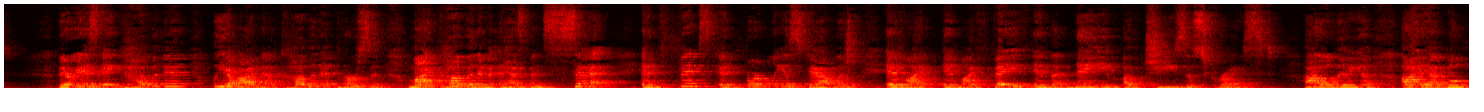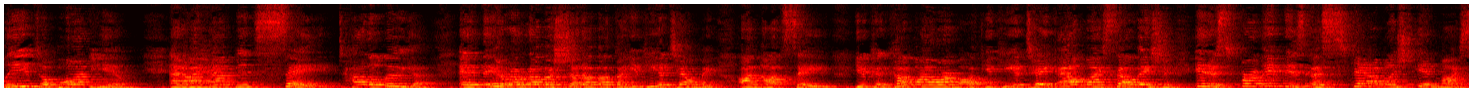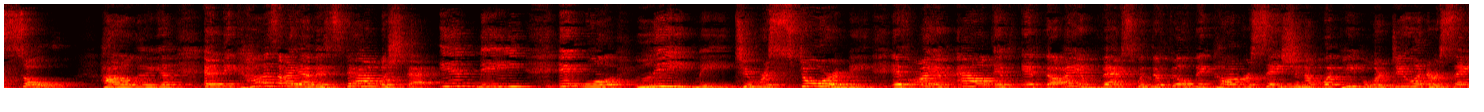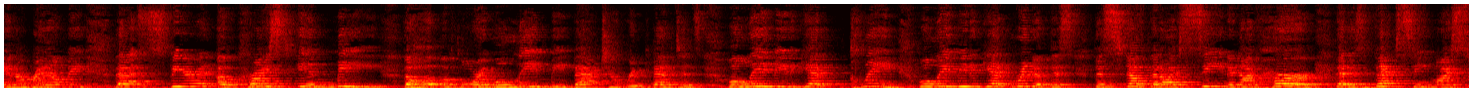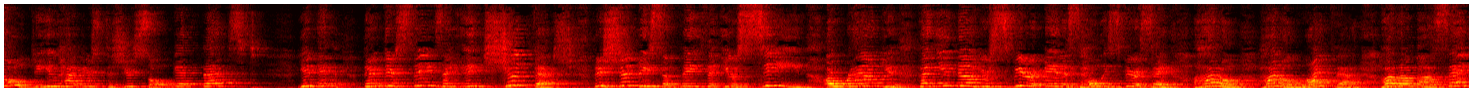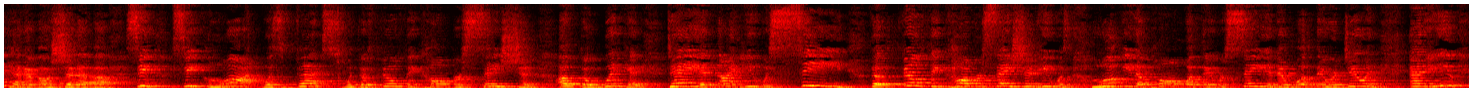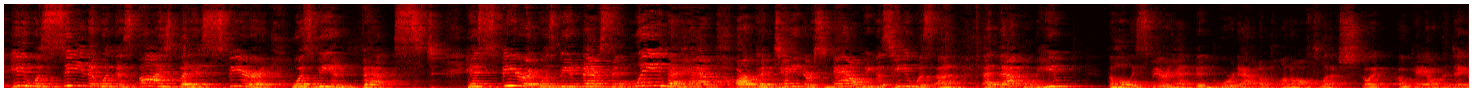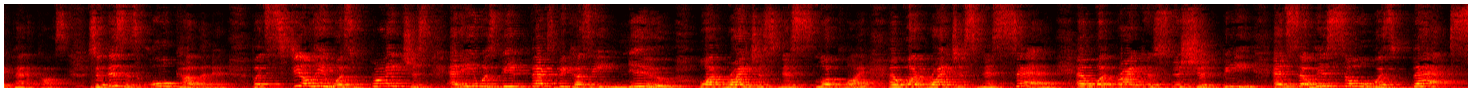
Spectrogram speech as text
There is a covenant. Are, I'm a covenant person. My covenant has been set and fixed and firmly established in my, in my faith in the name of Jesus Christ. Hallelujah. I have believed upon him and I have been saved. Hallelujah. And you can't tell me I'm not saved. You can cut my arm off. You can't take out my salvation. It is firm, it is established in my soul. Hallelujah. And because I have established that in me, it will lead me to restore me. If I am out, if, if the, I am vexed with the filthy conversation of what people are doing or saying around me, that spirit of Christ in me, the hope of glory, will lead me back to repentance, will lead me to get clean, will lead me to get rid of this, this stuff that I've seen and I've heard that is vexing my soul. Do you have your, does your soul soul get vexed? You, there, there's things that it should vex. There should be some things that you're seeing around you that you know your spirit man is the Holy Spirit saying, I don't, I don't like that. See, see, Lot was vexed with the filthy conversation of the wicked. Day and night he was seeing the filthy conversation. He was looking upon what they were saying and what they were doing. And he, he was seeing it with his eyes, but his spirit was being vexed. His spirit was being vexed, and we that have our containers now, because he was um, at that point, he the Holy Spirit hadn't been poured out upon all flesh, okay, on the day of Pentecost. So this is old covenant. But still he was righteous and he was being vexed because he knew what righteousness looked like and what righteousness said and what righteousness should be. And so his soul was vexed.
